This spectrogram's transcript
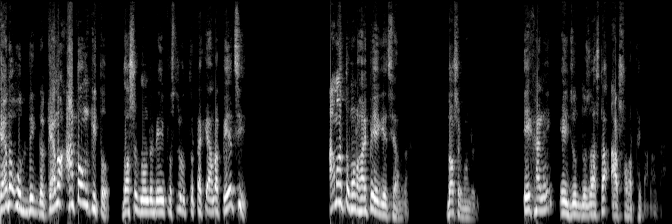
কেন উদ্বিগ্ন, কেন আতঙ্কিত? দর্শক মন্ডলী এই প্রশ্নের উত্তরটা কি আমরা পেয়েছি? আমার তো মনে হয় পেয়ে গেছি আমরা। দর্শক মন্ডলী এখানে এই যুদ্ধ জাহাজটা আর সবার থেকে আলাদা।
